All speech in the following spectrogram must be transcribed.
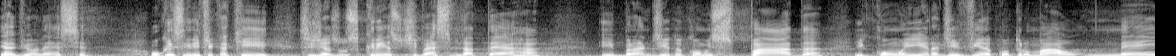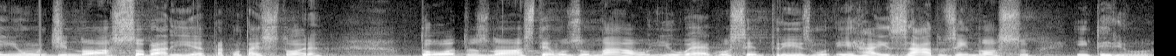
e à violência. O que significa que, se Jesus Cristo tivesse vindo à terra e brandido como espada e com ira divina contra o mal, nenhum de nós sobraria para contar a história. Todos nós temos o mal e o egocentrismo enraizados em nosso interior.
